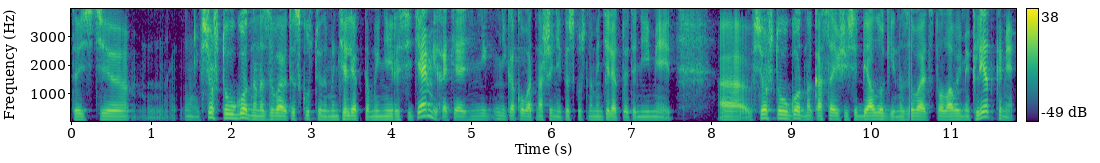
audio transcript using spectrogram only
то есть э, все, что угодно называют искусственным интеллектом и нейросетями, хотя ни, никакого отношения к искусственному интеллекту это не имеет. Все, что угодно касающееся биологии, называют стволовыми клетками.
